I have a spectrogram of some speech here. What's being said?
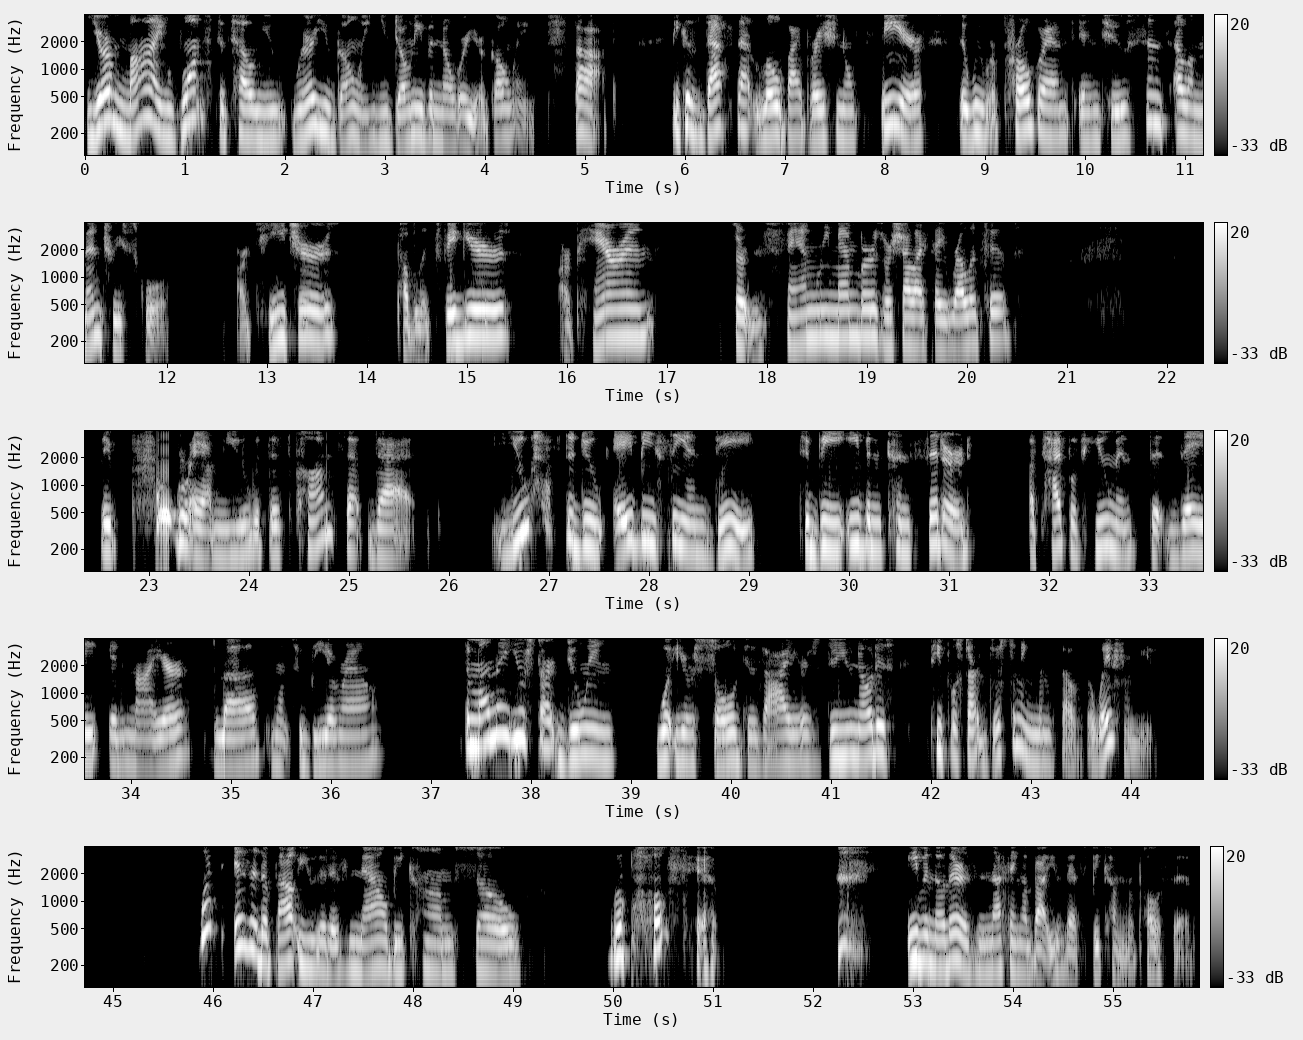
your mind wants to tell you where are you going. You don't even know where you're going. Stop. Because that's that low vibrational fear that we were programmed into since elementary school. Our teachers, public figures, our parents, certain family members, or shall I say relatives, they program you with this concept that you have to do A, B, C, and D to be even considered a type of human that they admire, love, want to be around. The moment you start doing what your soul desires, do you notice people start distancing themselves away from you? Is it about you that has now become so repulsive? Even though there is nothing about you that's become repulsive.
